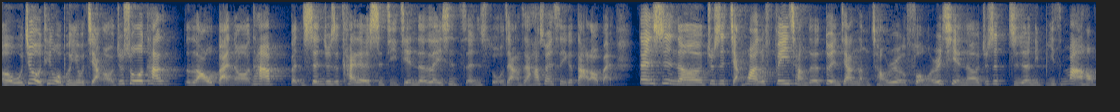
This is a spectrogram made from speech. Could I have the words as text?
呃，我就有听我朋友讲哦，就说他的老板哦，他本身就是开了十几间的类似诊所这样子，他算是一个大老板，但是呢，就是讲话都非常的对人家冷嘲热讽，而且呢，就是指着你鼻子骂哈，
